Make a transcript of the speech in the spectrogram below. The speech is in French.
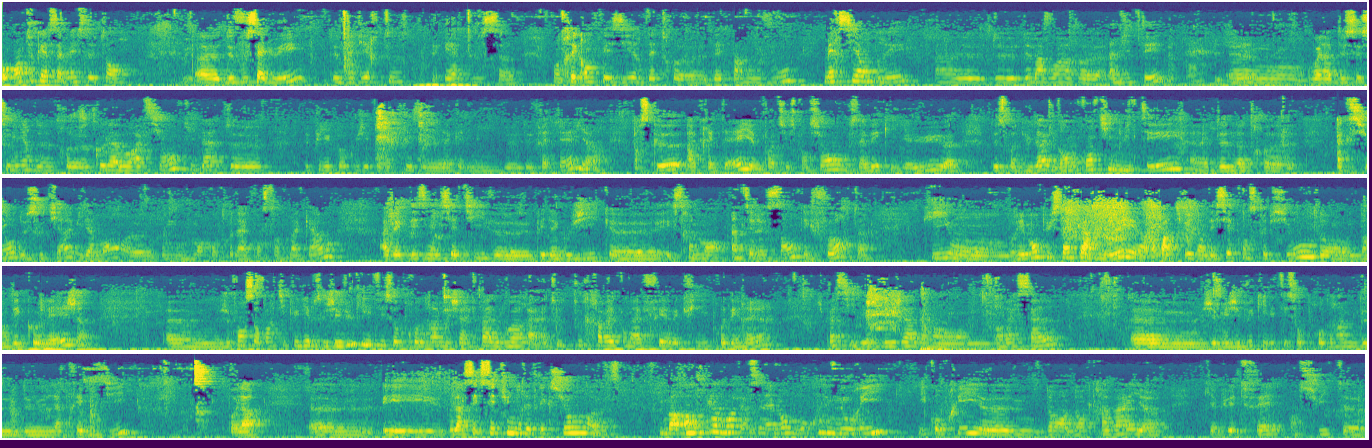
Bon, en tout cas, ça me laisse le temps euh, de vous saluer, de vous dire tous et à tous euh, mon très grand plaisir d'être euh, d'être parmi vous. Merci à André de, de m'avoir invité. voilà, de se souvenir de notre collaboration qui date depuis l'époque où j'étais rectrice de l'Académie de, Créteil, parce que à Créteil, point de suspension, vous savez qu'il y a eu de ce point de vue-là une grande continuité de notre action de soutien évidemment au mouvement contre la constante macabre, avec des initiatives euh, pédagogiques euh, extrêmement intéressantes et fortes qui ont vraiment pu s'incarner, en particulier dans des circonscriptions, dans, des collèges. Euh, je pense en particulier, parce que j'ai vu qu'il était sur le programme, mais je n'arrive pas à le voir, à tout, le travail qu'on a fait avec Philippe Roderer. Je ne sais pas s'il est déjà dans, la salle, mais j'ai vu qu'il était sur le programme de l'après-midi. Voilà. et voilà, c'est une réflexion qui m'a en tout cas moi personnellement beaucoup nourri, y compris euh, dans, le travail euh, qui a pu être fait ensuite euh,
